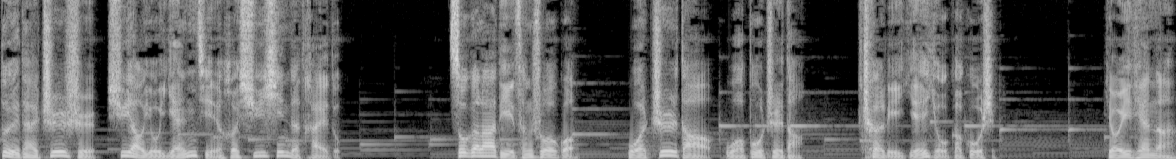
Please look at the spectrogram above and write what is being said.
对待知识需要有严谨和虚心的态度。苏格拉底曾说过：“我知道，我不知道。”这里也有个故事。有一天呢，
